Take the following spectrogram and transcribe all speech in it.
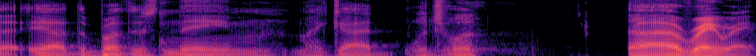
uh, yeah, the brother's name? My God, Which one? uh, Ray Ray.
